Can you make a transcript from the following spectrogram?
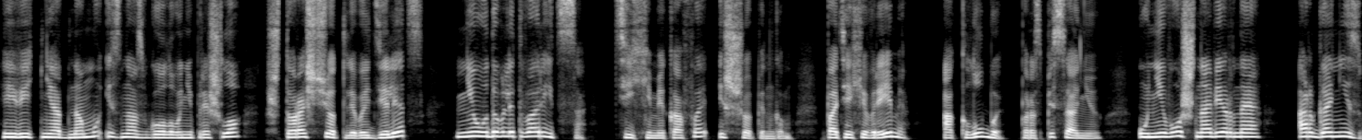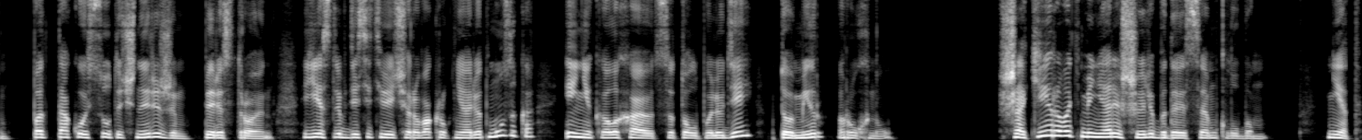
И ведь ни одному из нас в голову не пришло, что расчетливый делец не удовлетворится тихими кафе и шопингом. Потехи время, а клубы по расписанию. У него ж, наверное, организм под такой суточный режим перестроен. Если в десять вечера вокруг не орёт музыка и не колыхаются толпы людей, то мир рухнул. Шокировать меня решили БДСМ-клубом. Нет,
